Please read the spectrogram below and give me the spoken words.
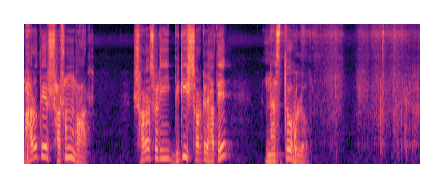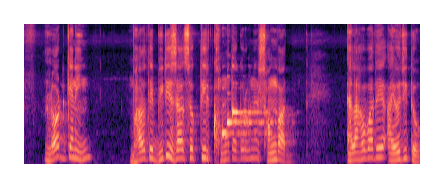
ভারতের শাসনভার সরাসরি ব্রিটিশ সরকারের হাতে ন্যস্ত হলো। লর্ড ক্যানিং ভারতে ব্রিটিশ রাজশক্তির ক্ষমতা গ্রহণের সংবাদ এলাহাবাদে আয়োজিত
